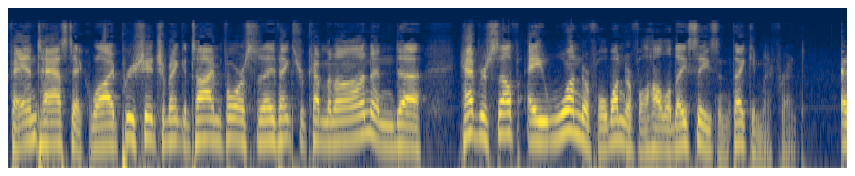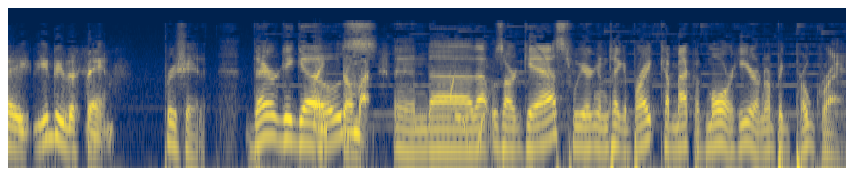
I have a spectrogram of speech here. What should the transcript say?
Fantastic. Well, I appreciate you making time for us today. Thanks for coming on, and uh, have yourself a wonderful, wonderful holiday season. Thank you, my friend. Hey, you do the same. Appreciate it. There he goes. Thanks so much. And uh, that was our guest. We are going to take a break, come back with more here on our big program.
